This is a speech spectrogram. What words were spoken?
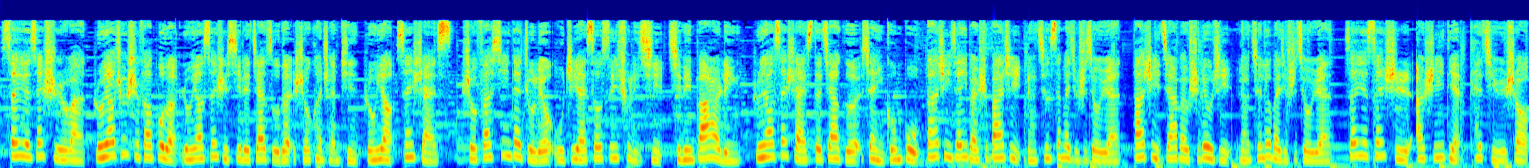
三月三十日晚，荣耀正式发布了荣耀三十系列家族的首款产品荣耀三十 S，首发新一代主流五 G SoC 处理器麒麟八二零。荣耀三十 S 的价格现已公布，八 G 加一百十八 G 两千三百九十九元，八 G 加二百五十六 G 两千六百九十九元。三月三十日二十一点开启预售，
